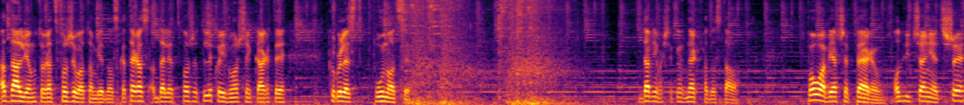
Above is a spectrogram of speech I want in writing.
Adalią, która tworzyła tą jednostkę. Teraz Adalia tworzy tylko i wyłącznie karty Królestw Północy. Dawniej właśnie tylko nerfa dostała. Poławiacze pereł. Odliczenie 3,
